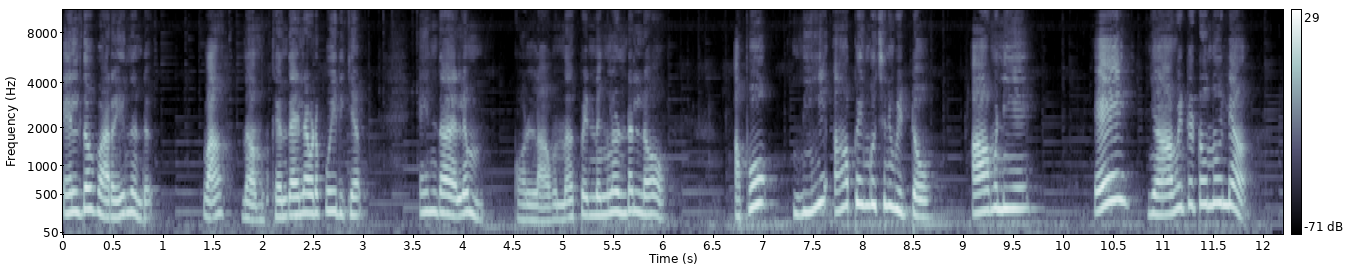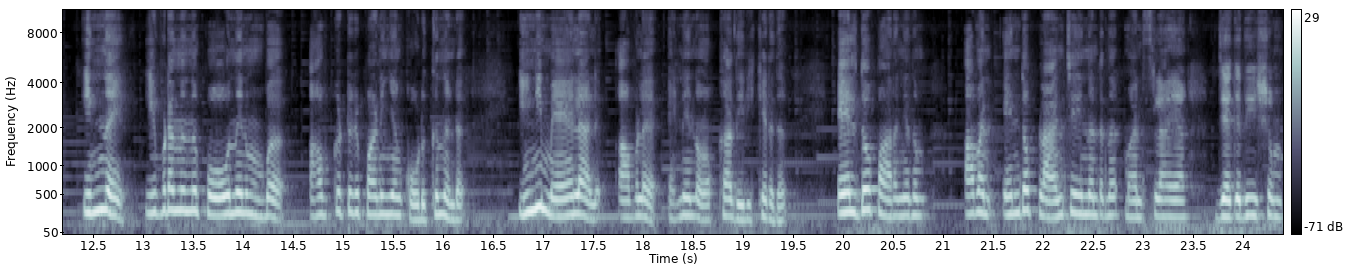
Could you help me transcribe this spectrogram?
എൽദോ പറയുന്നുണ്ട്. വാ നമുക്കെന്തായാലും അവിടെ പോയിരിക്കാം. എന്തായാലും കൊള്ളാവുന്ന പെണ്ണുങ്ങളുണ്ടല്ലോ. അപ്പോ നീ ആ പെങ്കൊച്ചിന് വിട്ടോ? ആവണിയെ? ഏയ് ഞാൻ വിട്ടിട്ടൊന്നുമില്ല. ഇന്ന് ഇവിടെ നിന്ന് പോകുന്നതിന് മുമ്പ് അവൾക്കിട്ടൊരു പണി ഞാൻ കൊടുക്കുന്നുണ്ട്. ഇനി മേലാൽ അവൾ എന്നെ നോക്കാതിരിക്കരുത്. എൽദോ പറഞ്ഞതും അവൻ എന്തോ പ്ലാൻ ചെയ്യുന്നുണ്ടെന്ന് മനസ്സിലായ ജഗദീഷും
